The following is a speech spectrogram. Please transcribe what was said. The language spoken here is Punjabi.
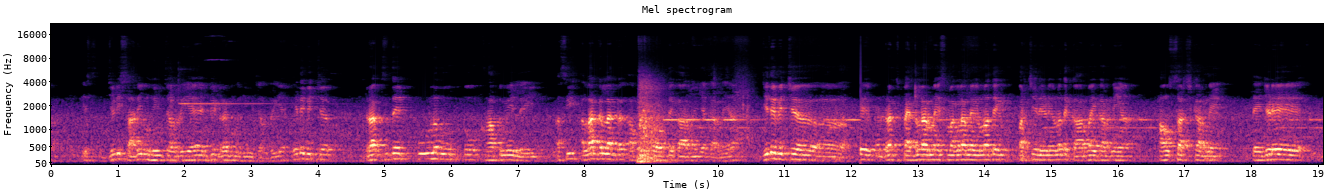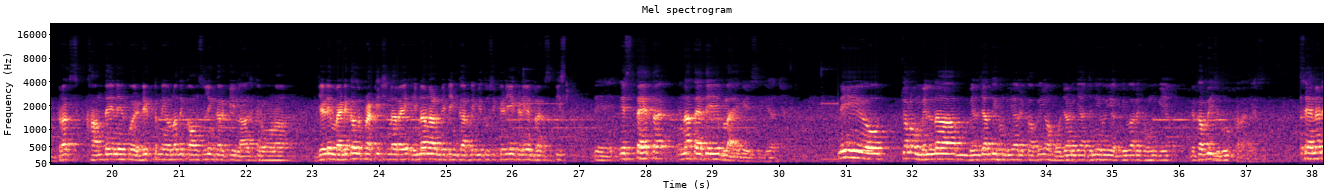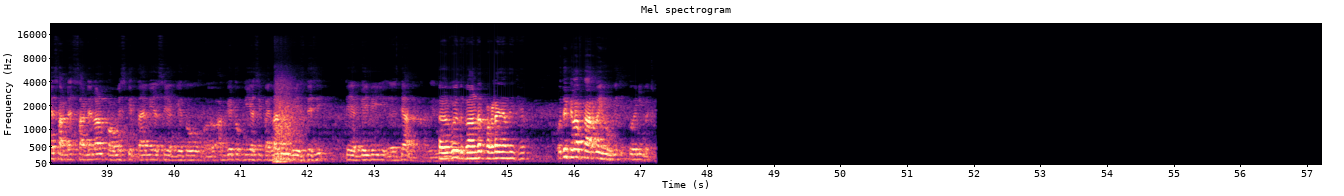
ਇਸ ਜਿਹੜੀ ਸਾਰੀ ਮੁਹਿੰਮ ਚੱਲ ਰਹੀ ਹੈ, ਐਂਟੀ ਡਰੱਗ ਮੁਹਿੰਮ ਚੱਲ ਰਹੀ ਹੈ, ਇਹਦੇ ਵਿੱਚ ਡਰੱਗਸ ਦੇ ਪੂਰਨ ਰੂਪ ਤੋਂ ਖਾਤਮੇ ਲਈ ਅਸੀਂ ਅਲੱਗ-ਅਲੱਗ ਆਪਣੇ ਤੌਰ ਤੇ ਕਾਰਵਾਈਆਂ ਕਰ ਰਹੇ ਹਾਂ, ਜਿਹਦੇ ਵਿੱਚ ਡਰੱਗਸ ਪੈਡਲਰ ਨੇ, ਸਮਗਲਰ ਨੇ, ਉਹਨਾਂ ਤੇ ਪਰਚੇ ਦੇਣੇ, ਉਹਨਾਂ ਤੇ ਕਾਰਵਾਈ ਕਰਨੀ ਆ, ਹਾਊਸ ਸਰਚ ਕਰਨੇ, ਤੇ ਜਿਹੜੇ ਡਰੱਗਸ ਖਾਂਦੇ ਨੇ, ਕੋਈ ਐਡਿਕਟ ਨੇ, ਉਹਨਾਂ ਦੀ ਕਾਉਂਸਲਿੰਗ ਕਰਕੇ ਇਲਾਜ ਕਰਵਾਉਣਾ ਜਿਹੜੇ ਮੈਡੀਕਲ ਪ੍ਰੈਕਟੀਸ਼ਨਰ ਹੈ ਇਹਨਾਂ ਨਾਲ ਮੀਟਿੰਗ ਕਰਨੀ ਵੀ ਤੁਸੀਂ ਕਿਹੜੀਆਂ ਕਿਹੜੀਆਂ ਡਰੱਗਸ ਕਿਸ ਤੇ ਇਸ ਤਹਿਤ ਇਹਨਾਂ ਤਹਿਤ ਇਹ ਬੁਲਾਏ ਗਏ ਸੀਗੇ ਅੱਜ। ਨਹੀਂ ਉਹ ਚਲੋ ਮਿਲਣਾ ਮਿਲ ਜਾਂਦੀ ਹੁੰਦੀਆਂ ਰਿਕਵਰੀਆਂ ਹੋ ਜਾਣਗੀਆਂ ਅੱਜ ਨਹੀਂ ਹੋਈ ਅਗਲੀ ਵਾਰ ਹੋਣਗੀਆਂ ਰਿਕਵਰੀ ਜ਼ਰੂਰ ਕਰਾਂਗੇ ਅਸੀਂ। ਵੈਸੇ ਇਹਨਾਂ ਨੇ ਸਾਡੇ ਸਾਡੇ ਨਾਲ ਪ੍ਰੋਮਿਸ ਕੀਤਾ ਵੀ ਅਸੀਂ ਅੱਗੇ ਤੋਂ ਅੱਗੇ ਤੋਂ ਕੀ ਅਸੀਂ ਪਹਿਲਾਂ ਵੀ ਵੇਚਦੇ ਸੀ ਤੇ ਅੱਗੇ ਵੀ ਧਿਆਨ ਰੱਖਾਂਗੇ। ਅਗਰ ਕੋਈ ਦੁਕਾਨਦਾਰ ਪਕੜਿਆ ਜਾਂਦਾ ਫਿਰ? ਉਹਦੇ ਖਿਲਾਫ ਕਾਰਵਾਈ ਹੋਊਗੀ ਜੀ ਕੋਈ ਨਹੀਂ ਬਚੂ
